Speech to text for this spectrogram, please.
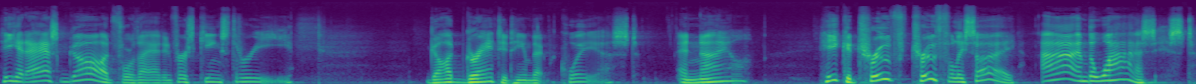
He had asked God for that in 1 Kings 3. God granted him that request. And now he could truth, truthfully say, I am the wisest.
